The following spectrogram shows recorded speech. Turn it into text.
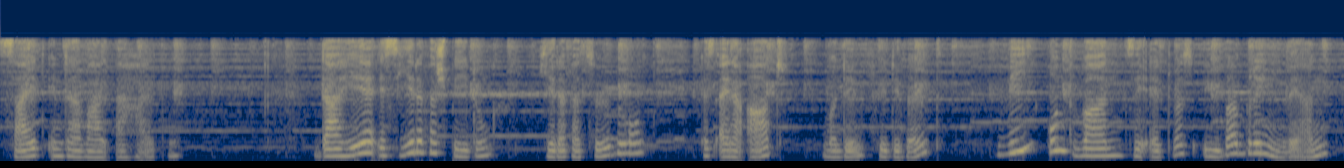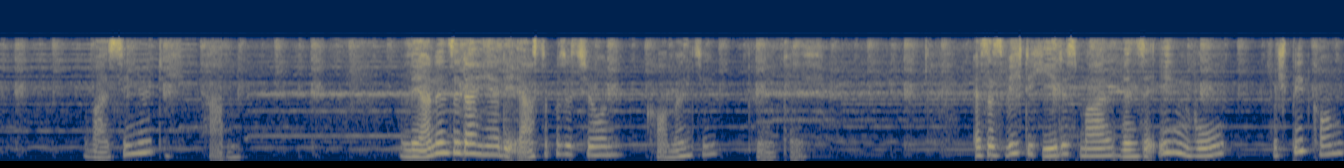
Zeitintervall erhalten. Daher ist jede Verspätung, jede Verzögerung ist eine Art Modell für die Welt, wie und wann sie etwas überbringen werden, was sie nötig haben. Lernen Sie daher die erste Position, kommen Sie pünktlich. Es ist wichtig, jedes Mal, wenn Sie irgendwo zu spät kommen,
